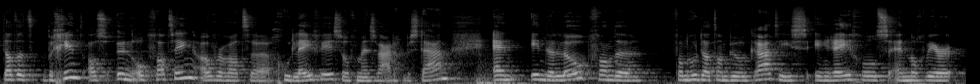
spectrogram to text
Dat het begint als een opvatting over wat uh, goed leven is of menswaardig bestaan. En in de loop van, de, van hoe dat dan bureaucratisch in regels en nog weer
